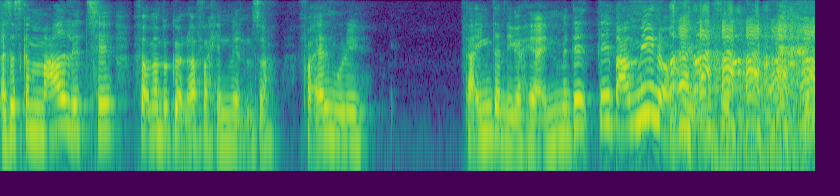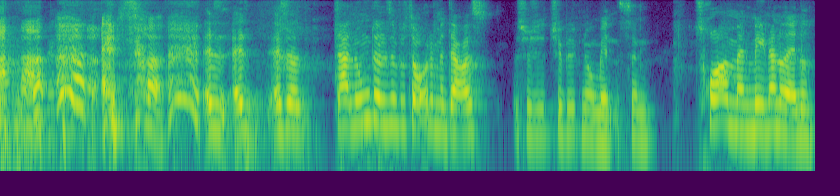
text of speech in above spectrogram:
altså der skal meget lidt til, før man begynder at få henvendelser fra alle mulige der er ingen, der nikker herinde, men det, det er bare min oplevelse. altså, altså, altså, altså, der er nogen, der ligesom forstår det, men der er også, synes jeg, typisk nogle mænd, som tror, man mener noget andet.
